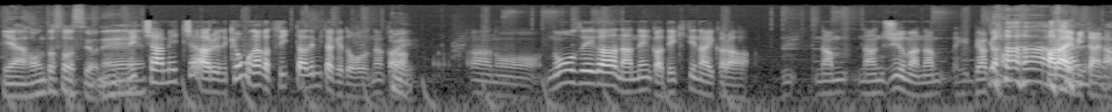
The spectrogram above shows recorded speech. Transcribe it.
いや本当そうっすよね。めちゃめちゃあるよね。今日もなんかツイッターで見たけどなんか、はい、あの納税が何年かできてないから何何十万何百万 払えみたいな。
